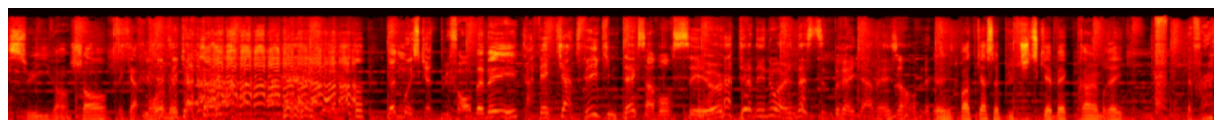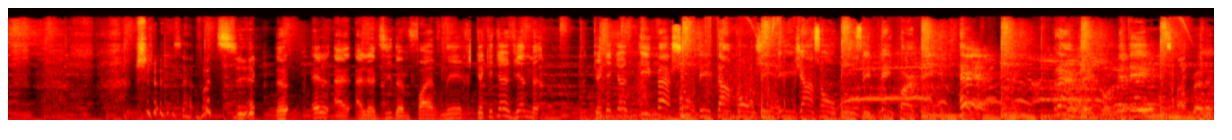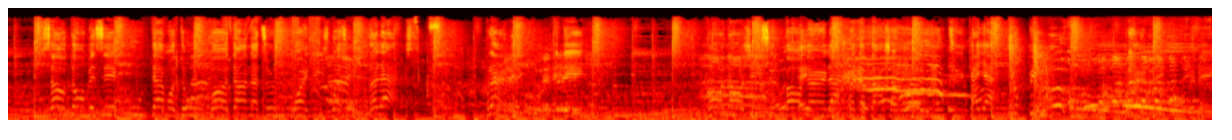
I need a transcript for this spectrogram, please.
suivre en char. C'est 4 mois. Donne-moi ce qu'il y a de plus fort, bébé. Ça fait quatre filles qui me textent à avoir CE. Donnez-nous un asti de break à la maison, là. Le podcast le plus G du Québec, prends un break. Le Frank. Ça va dessus. De- elle, elle, elle a dit de me faire venir. Que quelqu'un vienne me. Que quelqu'un. Il fait chaud, t'es en congé, les gens sont beaux, c'est plein de party. Hey! Prends pour l'été. Sors ton bicycle ou ta moto, va dans la nature, voir les oiseaux, relax. Prends pour l'été. Va nager sur le bord d'un lac, fais ta planche à voile ou du kayak. Youpi! Prends bébé.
